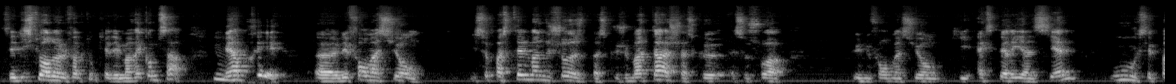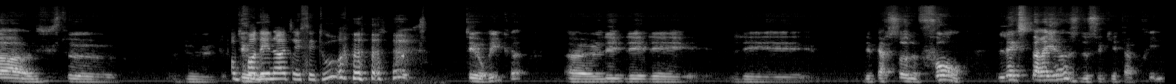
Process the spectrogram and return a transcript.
c'est l'histoire de l'olfacto qui a démarré comme ça. Mm. Mais après, euh, les formations, il se passe tellement de choses parce que je m'attache à ce que ce soit une formation qui est expérientielle ou c'est pas juste de, on prend des notes et c'est tout. théorique. Les, les, personnes font l'expérience de ce qui est appris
